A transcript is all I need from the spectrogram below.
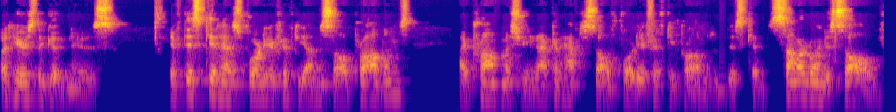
But here's the good news if this kid has 40 or 50 unsolved problems, I promise you, you're not going to have to solve 40 or 50 problems with this kid. Some are going to solve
